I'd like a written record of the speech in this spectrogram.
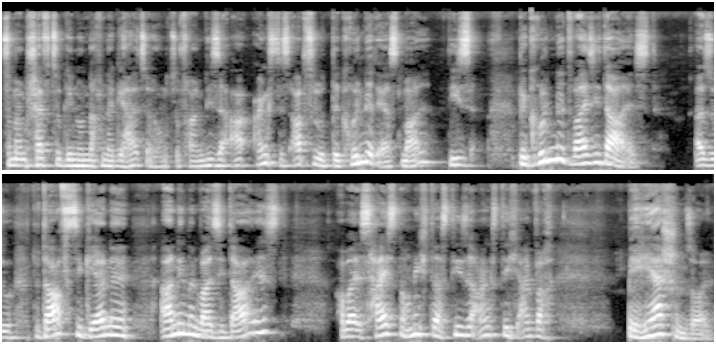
zu meinem Chef zu gehen und nach einer Gehaltserhöhung zu fragen. Diese Angst ist absolut begründet erstmal. Die ist begründet, weil sie da ist. Also du darfst sie gerne annehmen, weil sie da ist, aber es heißt noch nicht, dass diese Angst dich einfach beherrschen soll.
